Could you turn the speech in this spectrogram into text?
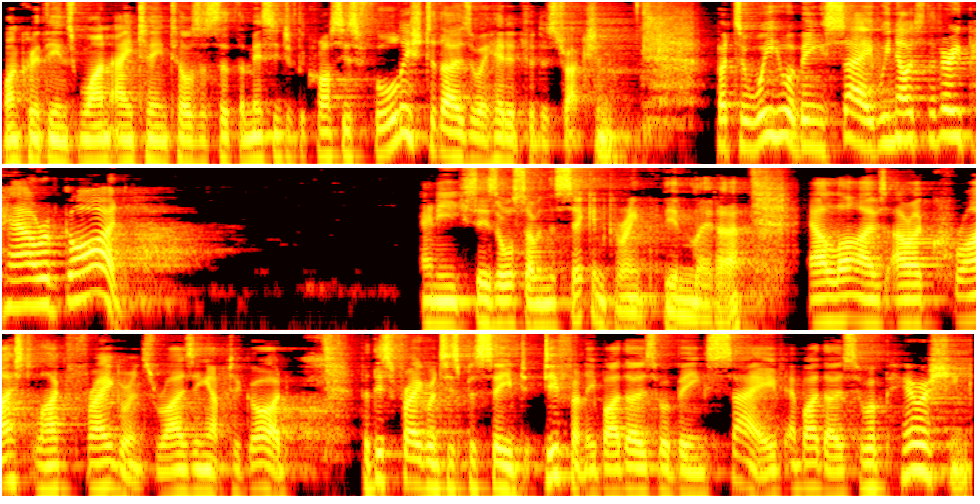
1 Corinthians 1:18 tells us that the message of the cross is foolish to those who are headed for destruction. But to we who are being saved, we know it's the very power of God. And he says also in the second Corinthian letter, our lives are a Christ like fragrance rising up to God. But this fragrance is perceived differently by those who are being saved and by those who are perishing.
